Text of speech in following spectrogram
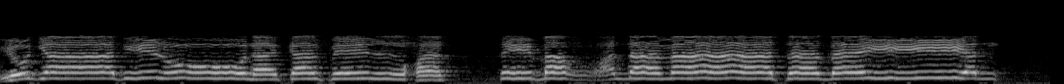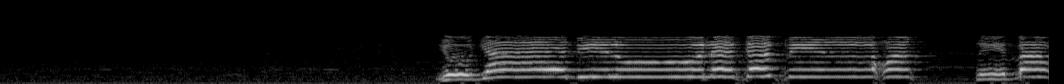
يجادلونك في الحق بعدما تبين. يجادلونك في الحق بعدما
